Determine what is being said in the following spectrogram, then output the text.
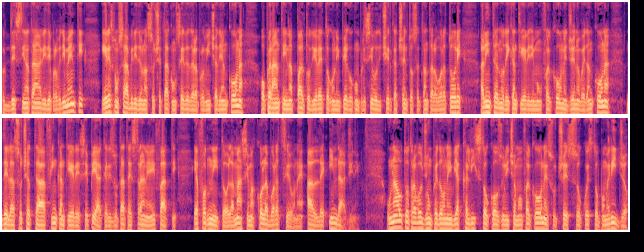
Destinatari dei provvedimenti, i responsabili di una società con sede della provincia di Ancona, operante in appalto diretto con impiego complessivo di circa 170 lavoratori all'interno dei cantieri di Monfalcone, Genova ed Ancona della società Fincantieri SPA che è risultata estranea ai fatti e ha fornito la massima collaborazione alle indagini. Un'auto travolge un pedone in via Callisto Cosulice a Monfalcone, è successo questo pomeriggio.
